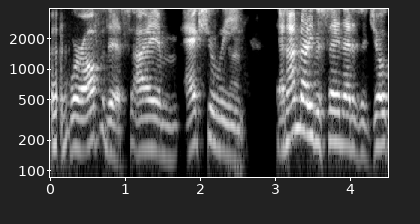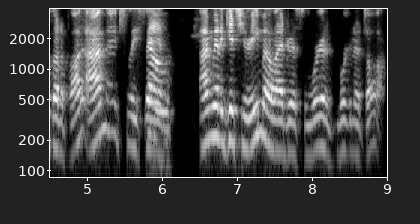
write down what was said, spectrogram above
we're off of this. I am actually, and I'm not even saying that as a joke on a pod. I'm actually saying no. I'm going to get your email address, and we're gonna we're gonna talk.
